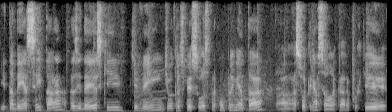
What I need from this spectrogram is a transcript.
e também aceitar as ideias que, que vêm de outras pessoas para complementar a, a sua criação, né, cara? Porque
